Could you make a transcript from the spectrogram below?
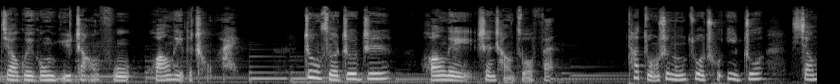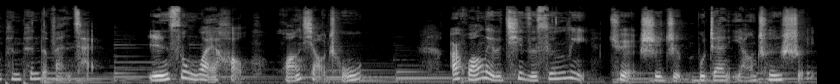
就要归功于丈夫黄磊的宠爱。众所周知，黄磊擅长做饭，他总是能做出一桌香喷喷的饭菜，人送外号“黄小厨”。而黄磊的妻子孙俪却十指不沾阳春水，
